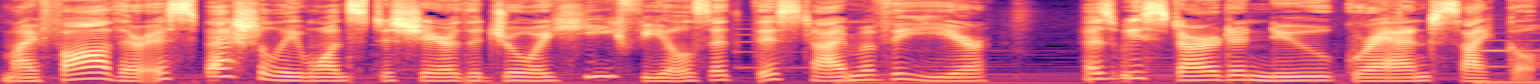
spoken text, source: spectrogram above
My father especially wants to share the joy he feels at this time of the year as we start a new grand cycle.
